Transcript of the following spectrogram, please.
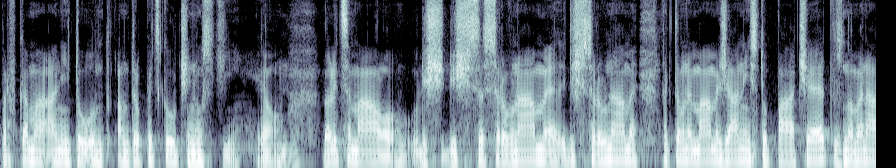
prvkama ani tou antropickou činností. Jo. Mm. Velice málo. Když, když se srovnáme, když srovnáme, tak tam nemáme žádný stopáče, to znamená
